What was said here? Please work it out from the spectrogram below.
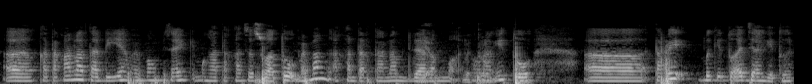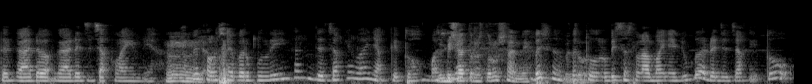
eh, katakanlah tadi ya memang misalnya mengatakan sesuatu memang akan tertanam di Iya, dalam betul. orang itu. Eh, tapi begitu aja gitu dan nggak ada nggak ada jejak lainnya. Hmm, tapi iya. kalau cyberbullying kan jejaknya banyak gitu. Bisa terus-terusan ya. Bisa, Betul. betul. Bisa selamanya juga ada jejak itu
